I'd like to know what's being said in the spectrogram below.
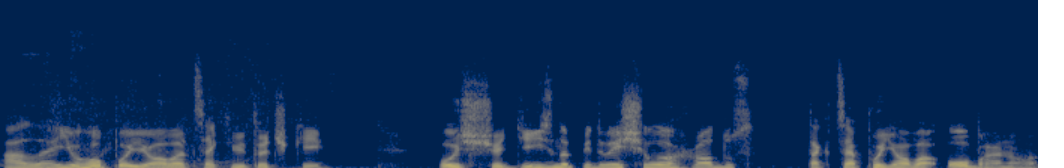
Але його поява це квіточки. Ось що дійсно підвищило градус, так це поява обраного.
